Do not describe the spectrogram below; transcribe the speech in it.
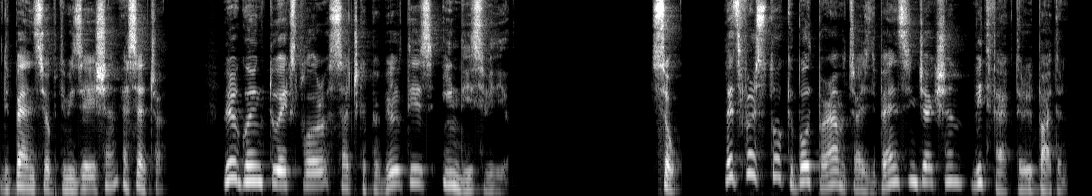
dependency optimization, etc. We are going to explore such capabilities in this video. So, let's first talk about parameterized dependency injection with factory pattern.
